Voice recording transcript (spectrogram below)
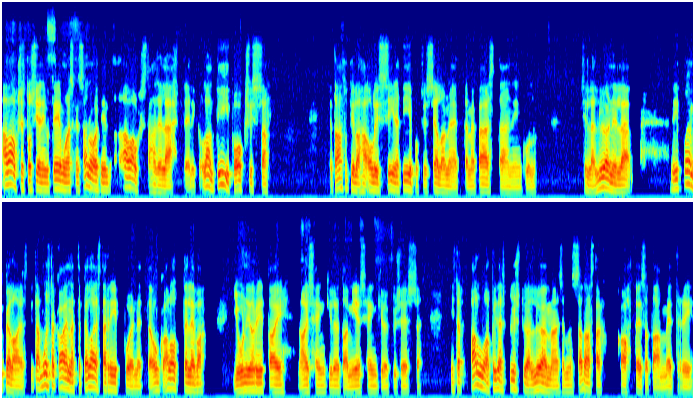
avauksessa tosiaan, niin kuin Teemu äsken sanoi, niin avauksestahan se lähtee. Eli ollaan T-boxissa, ja tahtotilahan olisi siinä T-boxissa sellainen, että me päästään niin kuin sillä lyönnillä riippuen pelaajasta. Pitää muistaa aina, että pelaajasta riippuen, että onko aloitteleva juniori tai naishenkilö tai mieshenkilö kyseessä, niin sitä palloa pitäisi pystyä lyömään semmoinen 100-200 metriä.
